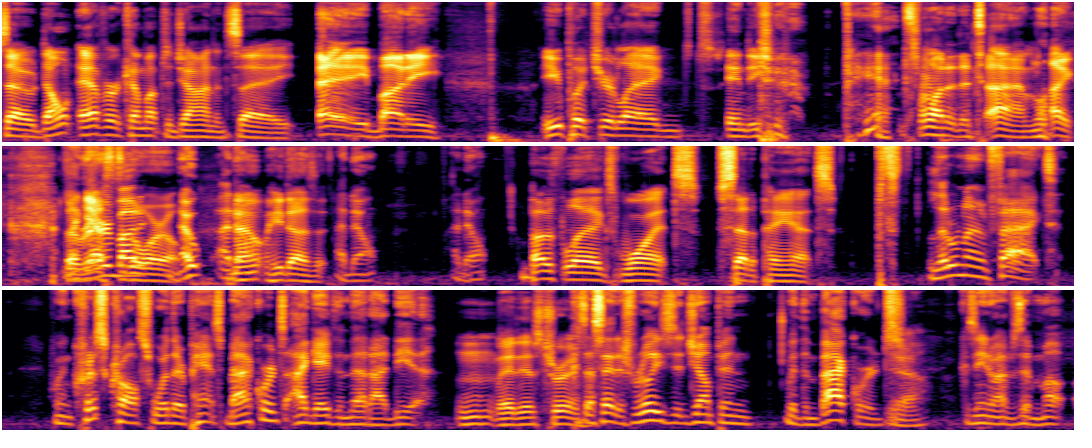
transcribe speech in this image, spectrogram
So don't ever come up to John and say, "Hey, buddy, you put your legs into your pants one at a time, like the Like rest of everybody? the world." Nope, I No, don't. he doesn't. I don't. I don't. Both legs once, set of pants. Little known fact: when Kris Kross wore their pants backwards, I gave them that idea Mm, it is true. because I said it's really easy to jump in with them backwards. Yeah. Because you don't have to zip them up.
